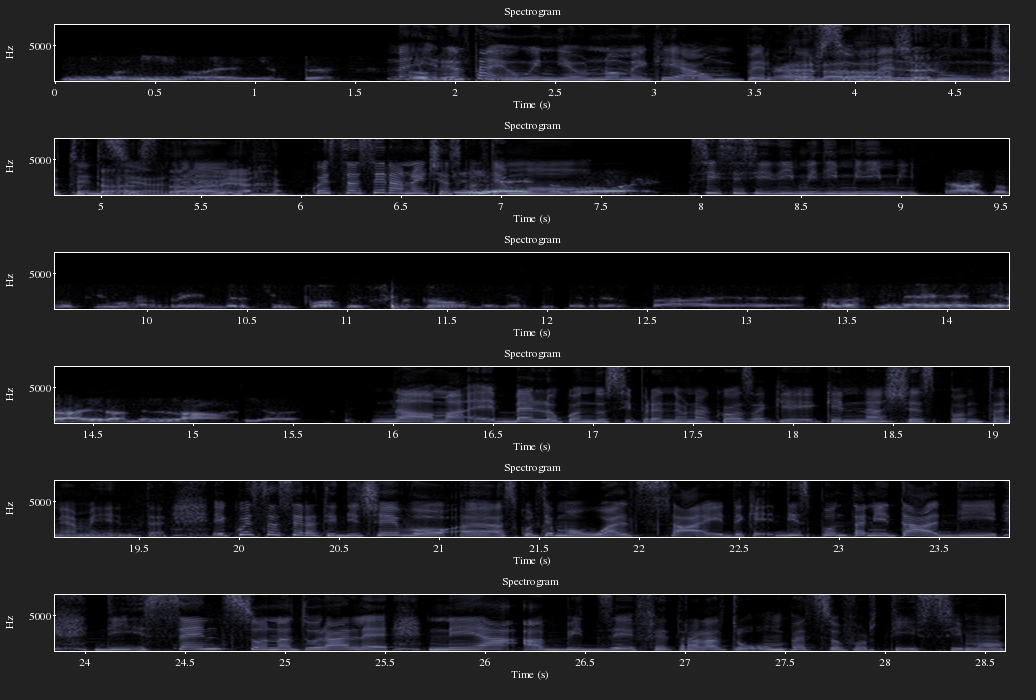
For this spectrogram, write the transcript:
Nino Nino, e niente. No, in realtà è un- quindi è un nome che ha un percorso Eh, no, no, bello c'è- lungo. c'è tutta una attenzione, storia. eh. Questa sera noi ci Sì, ascoltiamo. stato- Sì, sì, sì, dimmi, dimmi, dimmi. No, è stato più un arrendersi un po' a questo nome, capito? In realtà, eh, alla fine era, era nell'aria. No, ma è bello quando si prende una cosa che, che nasce spontaneamente. E questa sera ti dicevo, eh, ascoltiamo Wild Side, che di spontaneità, di, di senso naturale ne ha a bizzeffe. Tra l'altro, un pezzo fortissimo.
